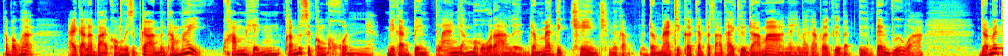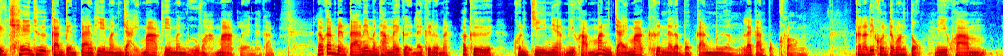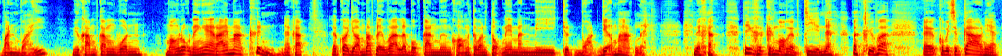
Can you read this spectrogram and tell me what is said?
เขาบอกว่าไอการระบาดของโควิด -19 มันทำให้ ความเห็นความรู้สึกของคนเนี่ยมีการเปลี่ยนแปลงอย่างมโหฬารเลย dramatic change นะครับ dramatic ก็ถ้าภาษาไทยคือดราม่านะใช่ไหมครับ ก็คือแบบตื่นเต้นวือหวา dramatic change คือการเปลี่ยนแปลงที่มันใหญ่มากที่มันหวือหวามากเลยนะครับ แล้วการเปลี่ยนแปลงนี่มันทำให้เกิดอะไรขึ้นรู้ไหมก็คือคนจีนเนี่ยมีความมั่นใจมากขึ้นในระบบการเมืองและการปกครอง ขณะที่คนตะวันตกมีความหวั่นไหว มีความกังวล มองโลกในแง่ร้ายมากขึ้นนะครับ แล้วก็ยอมรับเลยว่าระบบการเมืองของตะวันตกเนี่ยมันมีจุดบอดเยอะมากเลยนะครับที่ก็คือมองแบบจีนนะก็คือว่าโควิด -19 เนี่ย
